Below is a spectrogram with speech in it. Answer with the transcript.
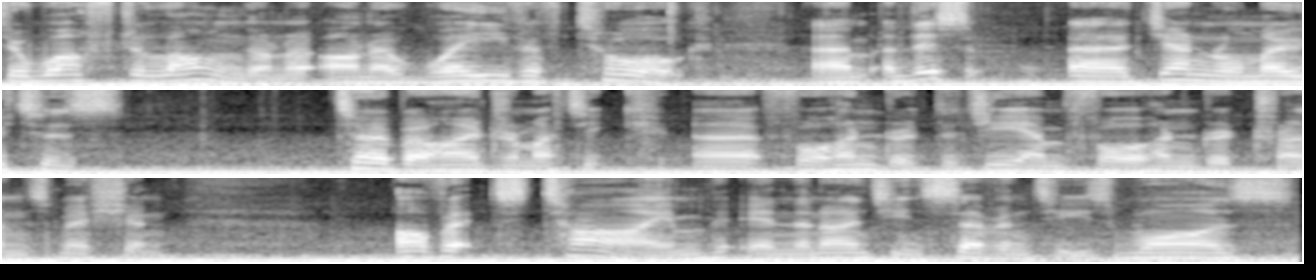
to waft along on a, on a wave of torque. Um, and this uh, General Motors Turbo Hydramatic uh, 400, the GM 400 transmission, of its time in the 1970s was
